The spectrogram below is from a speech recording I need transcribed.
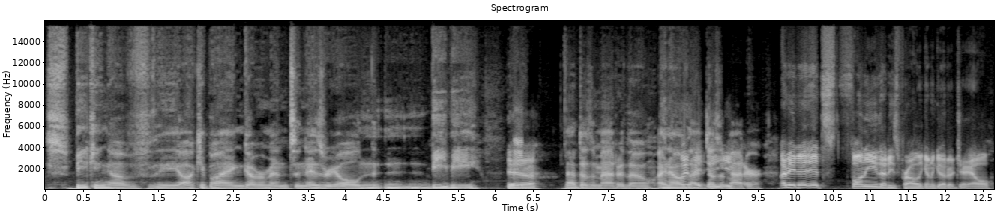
Speaking of the occupying government in Israel, N- N- Bibi, Yeah. That doesn't matter though. I know I that mean, doesn't you- matter. I mean, it's funny that he's probably going to go to jail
